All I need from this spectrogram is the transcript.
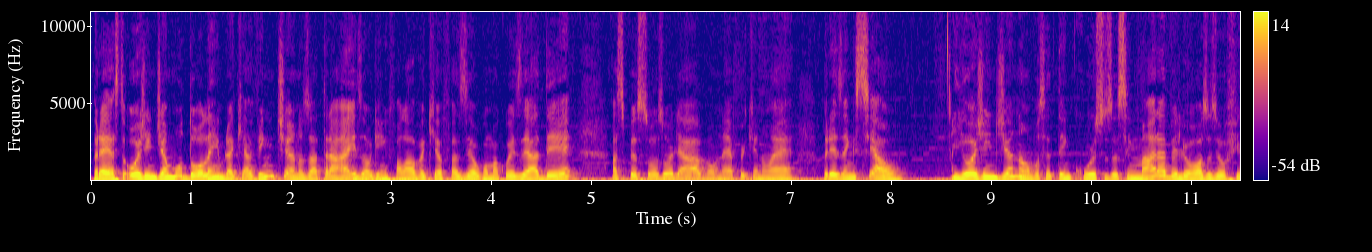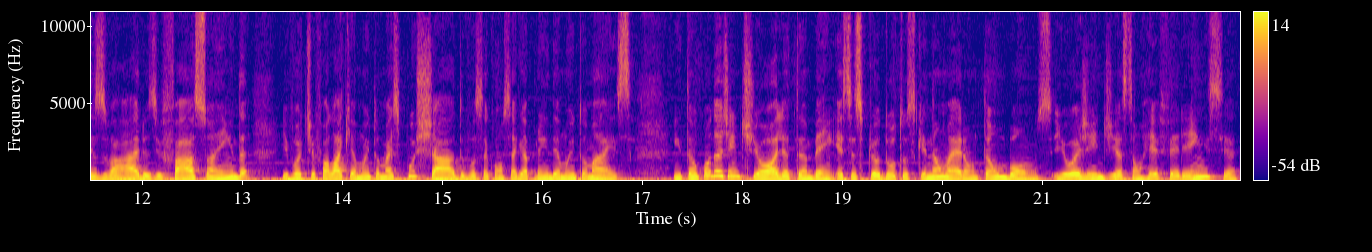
Presta. Hoje em dia mudou. Lembra que há 20 anos atrás alguém falava que ia fazer alguma coisa EAD, as pessoas olhavam, né? Porque não é presencial. E hoje em dia não, você tem cursos assim maravilhosos, eu fiz vários e faço ainda, e vou te falar que é muito mais puxado, você consegue aprender muito mais. Então, quando a gente olha também esses produtos que não eram tão bons e hoje em dia são referência,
